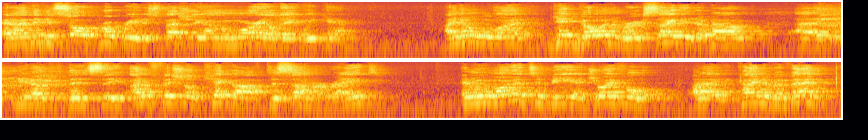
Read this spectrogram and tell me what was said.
And I think it's so appropriate, especially on Memorial Day weekend. I know we want to get going and we're excited about, uh, you know, it's the unofficial kickoff to summer, right? And we want it to be a joyful uh, kind of event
